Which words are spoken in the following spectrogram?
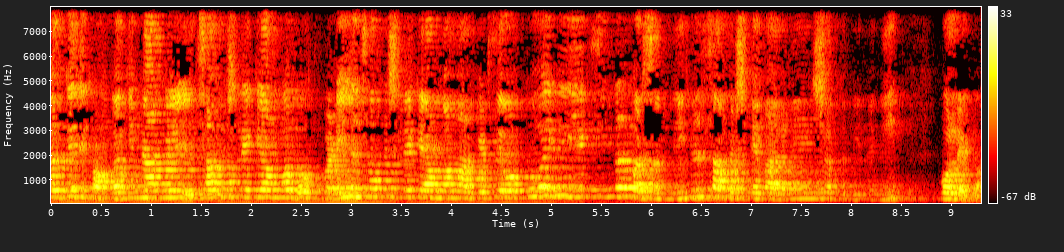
करके दिखाऊँगा कि मैं आपके लिए हिल्सा फ़िश लेके आऊँगा, बहुत बड़ी हिल्सा फ़िश लेके आऊँगा मार्केट से और कोई भी एक सिंगल पर्सन भी हिल्सा फ़िश के बारे में एक शब्द भी नहीं बोलेगा।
